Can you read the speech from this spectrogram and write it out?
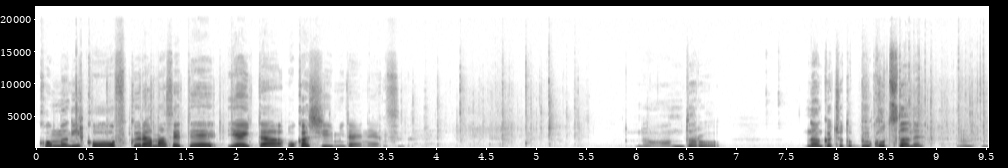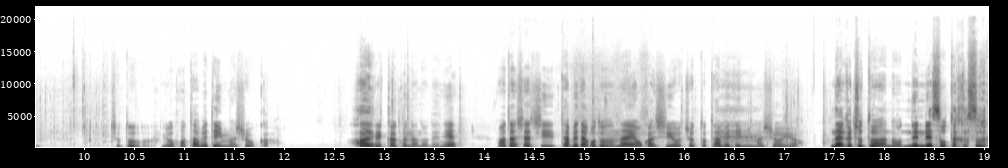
小麦粉を膨らませて焼いたお菓子みたいなやつ。なんだろう。なんかちょっと武骨だね。うん。ちょっと両方食べてみましょうか、はい。せっかくなのでね。私たち食べたことのないお菓子をちょっと食べてみましょうよ。なんかちょっとあの年齢層高そうな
